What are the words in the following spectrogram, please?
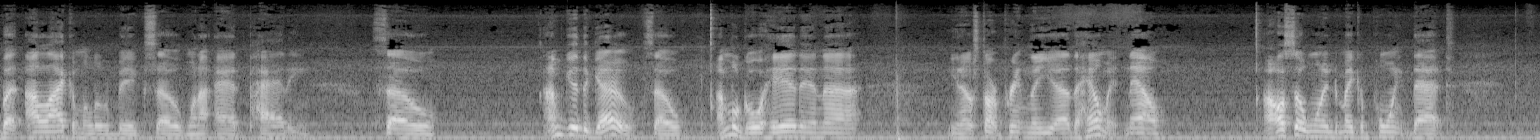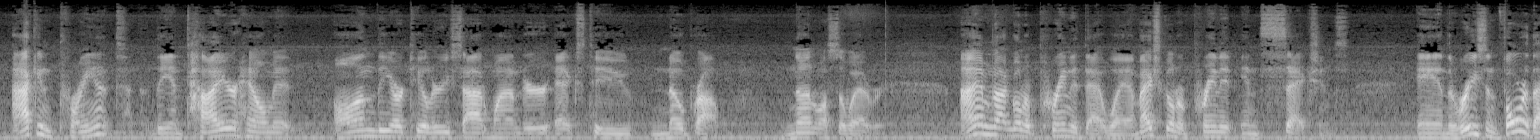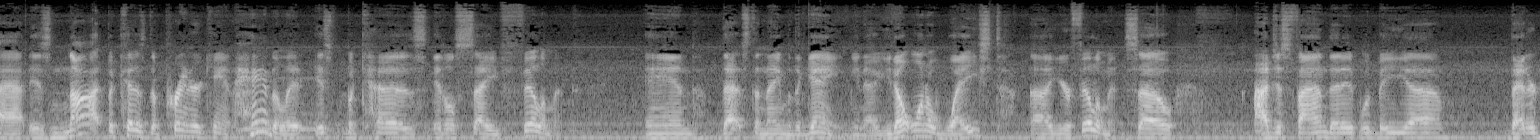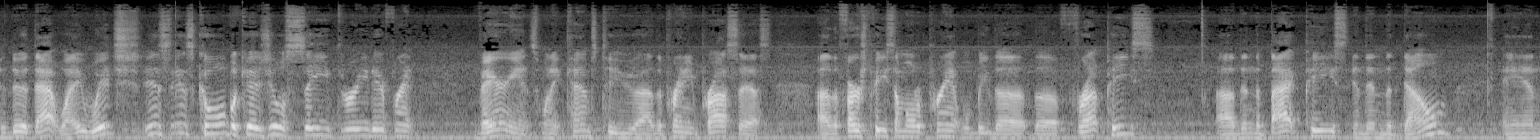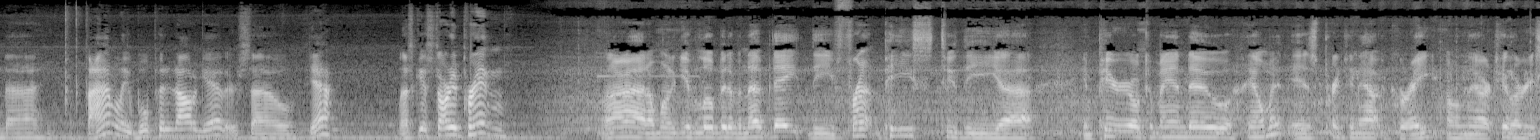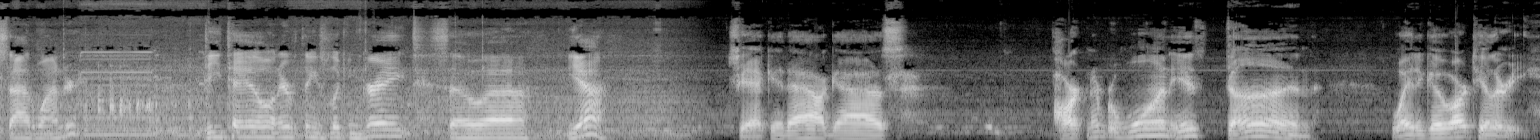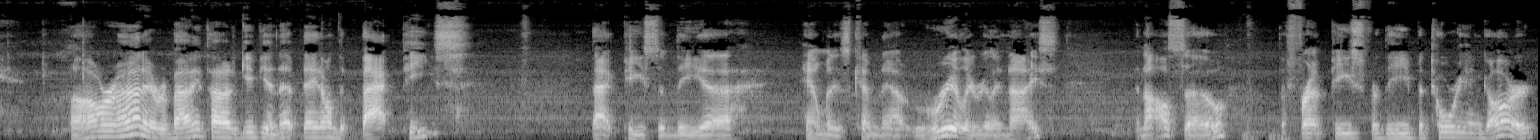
but I like them a little big. So when I add padding, so I'm good to go. So I'm gonna go ahead and uh, you know, start printing the uh, the helmet. Now, I also wanted to make a point that I can print the entire helmet on the Artillery Sidewinder X2, no problem, none whatsoever. I am not going to print it that way. I'm actually going to print it in sections. And the reason for that is not because the printer can't handle it, it's because it'll save filament and that's the name of the game. You know, you don't want to waste uh, your filament. So I just find that it would be uh, better to do it that way, which is, is cool because you'll see three different variants when it comes to uh, the printing process. Uh, the first piece I'm going to print will be the, the front piece, uh, then the back piece, and then the dome. And uh, finally, we'll put it all together. So, yeah, let's get started printing. All right, I want to give a little bit of an update. The front piece to the uh, Imperial Commando helmet is printing out great on the artillery sidewinder. Detail and everything's looking great. So, uh, yeah. Check it out, guys. Part number one is done. Way to go, artillery. All right, everybody. Thought I'd give you an update on the back piece back piece of the uh, helmet is coming out really, really nice. And also, the front piece for the Praetorian Guard,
